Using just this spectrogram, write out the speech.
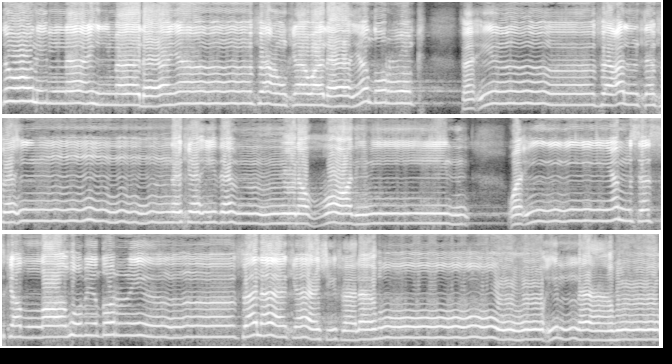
دون الله ما لا ينفعك ولا يضرك. فإن فعلت فإنك إذا من الظالمين. وإن يمسسك الله بضر فلا كاشف له إلا هو.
